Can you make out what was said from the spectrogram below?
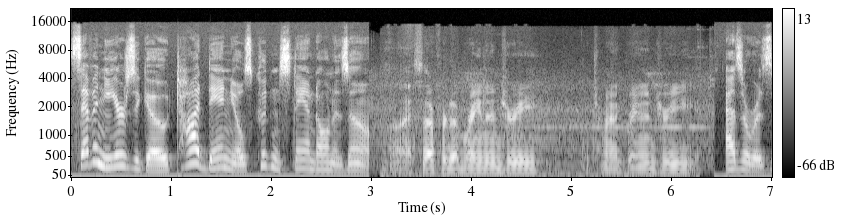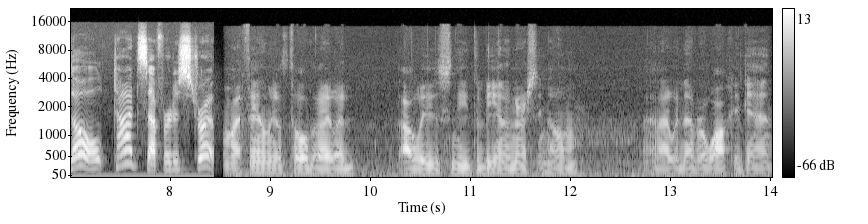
Seven years ago, Todd Daniels couldn't stand on his own. I suffered a brain injury, a traumatic brain injury. As a result, Todd suffered a stroke. My family was told that I would always need to be in a nursing home and I would never walk again.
